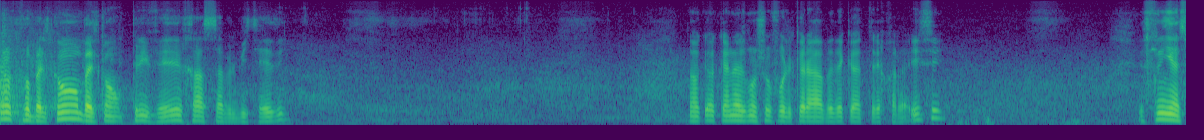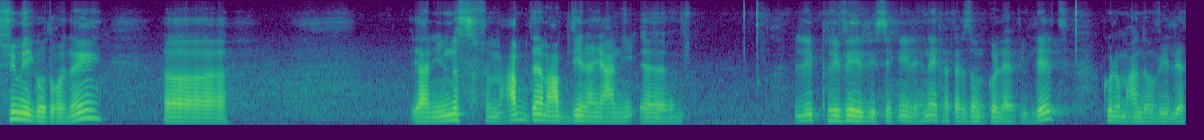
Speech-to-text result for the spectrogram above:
notre balcon balcon privé خاصة بالبيت هذي. donc هكا نجمو نشوفو الكراب هذاك الطريق الرئيسي. الثانية semi goudronnée. يعني نصف معبدة معبدينها يعني آه اللي privé اللي ساكنين لهنا خاطر zone كلها فيلات كلهم عندهم فيلات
